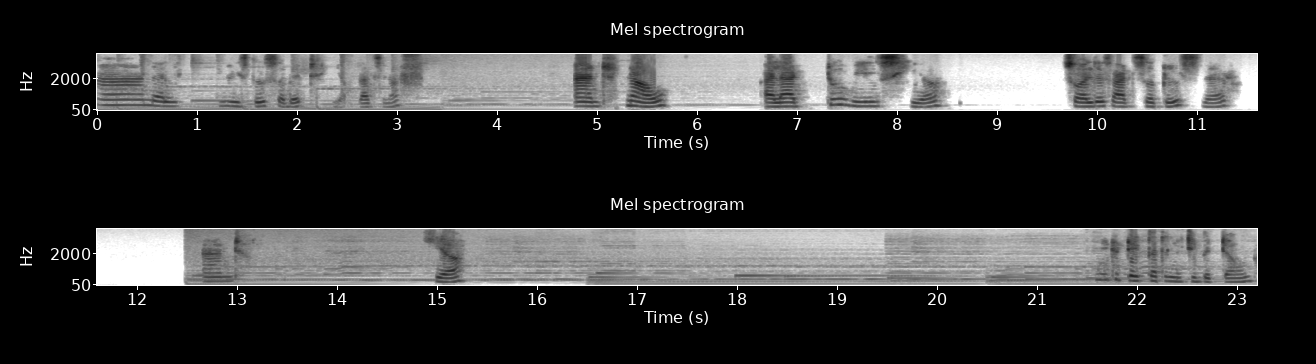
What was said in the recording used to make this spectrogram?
And I'll increase this a bit. Yeah that's enough. And now I'll add two wheels here. So I'll just add circles there. And here I need to take that a little bit down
